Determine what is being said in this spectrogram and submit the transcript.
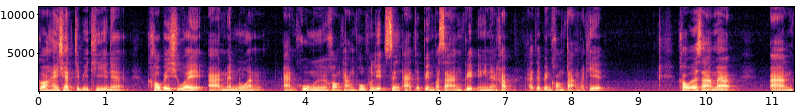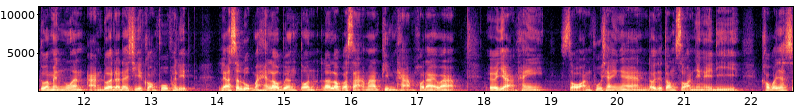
ก็ให้ Chat GPT เนี่ยเขาไปช่วยอ่านแมนนวล อ่านคู่มือของทั้งผู้ผลิต ซึ่งอาจจะเป็นภาษาอังกฤษอย่างนี้นะครับ อาจจะเป็นของต่างประเทศ เขาก็สามารถอ่านตัวแมนนวลอ่านตัว Data Sheet ของผู้ผลิต แล้วสรุปมาให้เราเบื้องต้น แล้วเราก็สามารถพิมพ์ถามเขาได้ว่าเอออยากให้สอนผู้ใช้งานเราจะต้องสอนยังไงดี เขาก็จะส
